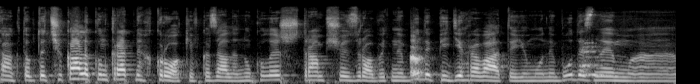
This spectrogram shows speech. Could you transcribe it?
Так, тобто чекали конкретних кроків. Казали, ну коли ж Трамп щось зробить, не буде підігравати йому, не буде з ним е,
